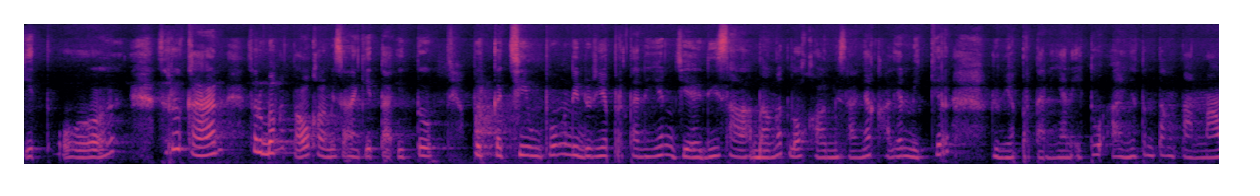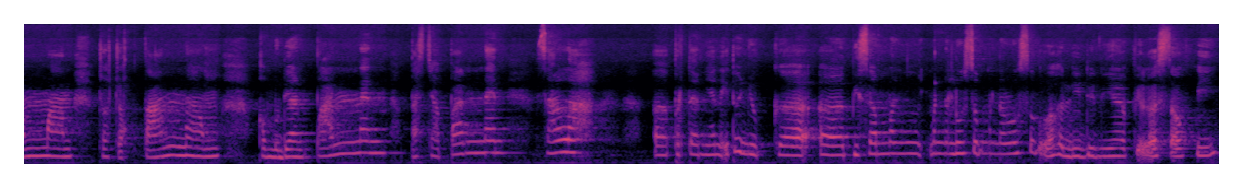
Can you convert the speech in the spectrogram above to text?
gitu. Seru kan? Seru banget tau kalau misalnya kita itu berkecimpung di dunia pertanian jadi salah banget loh kalau misalnya kalian mikir dunia pertanian itu hanya tentang tanaman cocok tanam kemudian panen pasca panen salah pertanian itu juga uh, bisa men menelusur menelusur loh di dunia filosofi.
